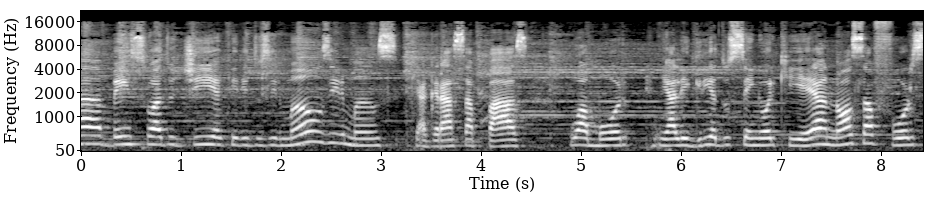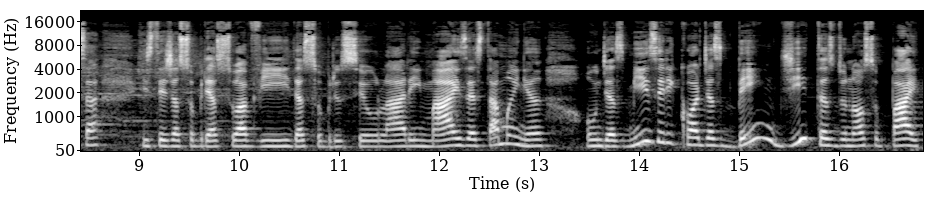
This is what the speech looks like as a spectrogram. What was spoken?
Abençoado dia, queridos irmãos e irmãs, que a graça, a paz, o amor e a alegria do Senhor, que é a nossa força, esteja sobre a sua vida, sobre o seu lar em mais esta manhã, onde as misericórdias benditas do nosso Pai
